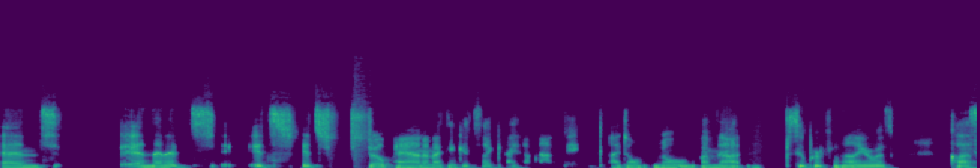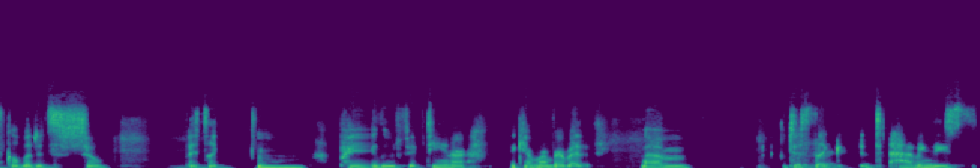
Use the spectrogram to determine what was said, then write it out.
and and then it's it's it's chopin and i think it's like I, i'm not big i don't know i'm not super familiar with classical but it's so it's like mm, prelude 15 or i can't remember but um just like having these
